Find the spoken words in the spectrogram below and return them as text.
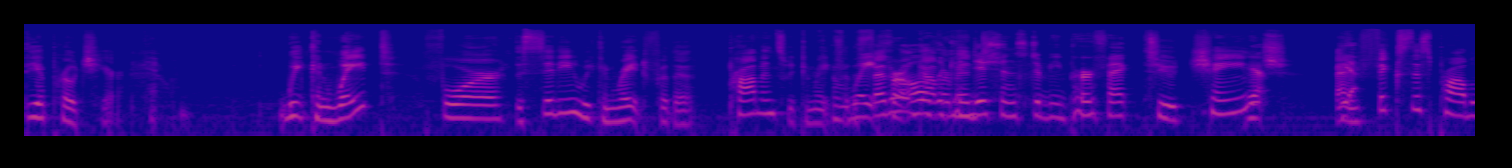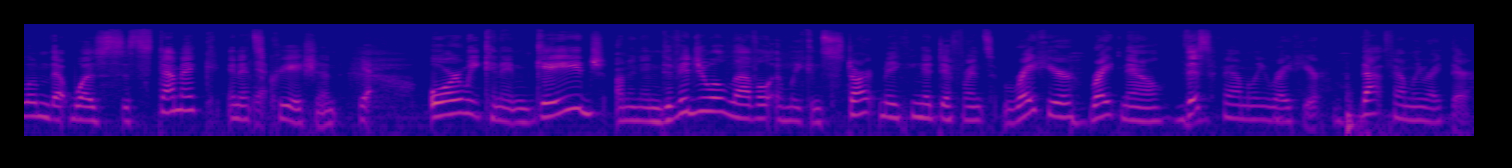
the approach here. We can wait for the city, we can wait for the province, we can wait for the Wait for federal all the conditions to be perfect. to change and fix this problem that was systemic in its creation. Yeah. Or we can engage on an individual level and we can start making a difference right here, mm-hmm. right now, this family right here, that family right there,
